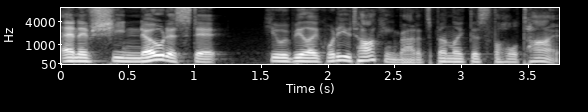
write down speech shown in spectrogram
and if she noticed it he would be like what are you talking about it's been like this the whole time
